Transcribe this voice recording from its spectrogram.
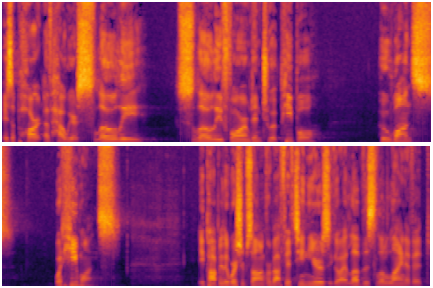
is a part of how we are slowly slowly formed into a people who wants what he wants. A popular worship song from about 15 years ago, I love this little line of it.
